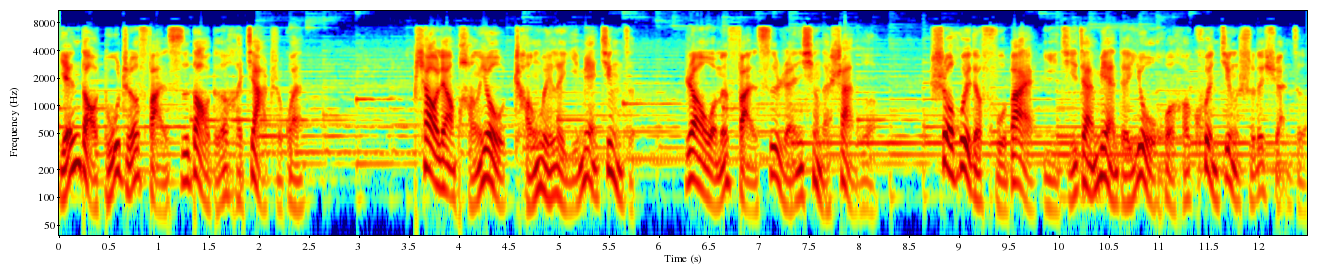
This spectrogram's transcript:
引导读者反思道德和价值观。漂亮朋友成为了一面镜子，让我们反思人性的善恶。社会的腐败以及在面对诱惑和困境时的选择。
